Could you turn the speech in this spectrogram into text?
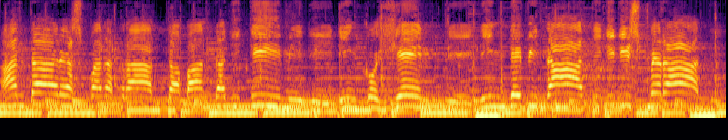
Andare a spada tratta, banda di timidi, di incoscienti, di indebitati, di disperati.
